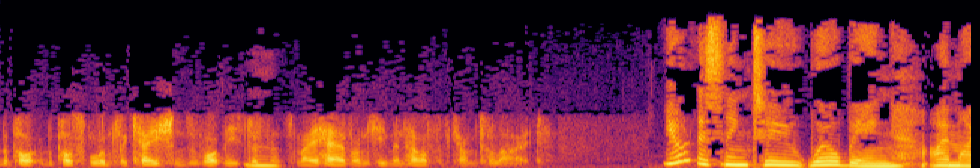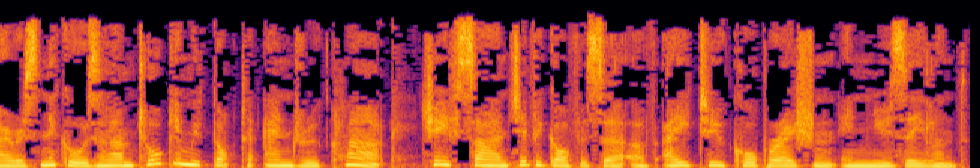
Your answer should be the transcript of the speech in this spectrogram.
the, po- the, possible implications of what these differences mm. may have on human health have come to light. You're listening to Wellbeing. I'm Iris Nichols and I'm talking with Dr. Andrew Clark, Chief Scientific Officer of A2 Corporation in New Zealand.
